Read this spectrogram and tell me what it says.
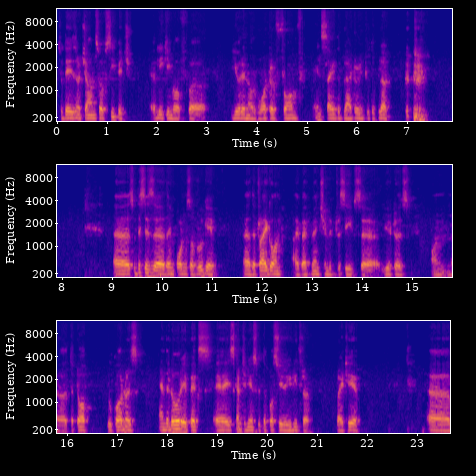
So there is no chance of seepage, leaking of urine or water from inside the bladder into the blood. Uh, so this is uh, the importance of rugae. Uh, the trigone, I've, I've, mentioned it receives ureters on the top two corners and the lower apex is continuous with the posterior urethra right here. Uh,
